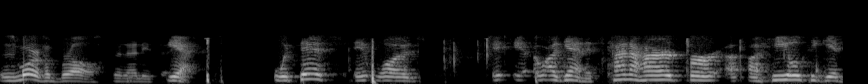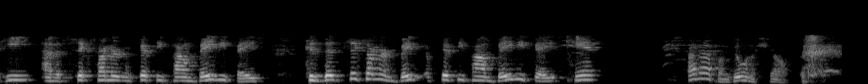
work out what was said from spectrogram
It was more of a brawl than anything. yeah. With this, it was. It, it, again, it's kind of hard for a, a heel to get heat on a 650 pound baby face because the 650 pound baby face can't. Shut up! I'm doing a show.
